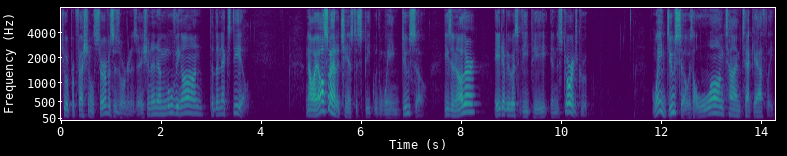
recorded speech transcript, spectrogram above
to a professional services organization and then moving on to the next deal. Now I also had a chance to speak with Wayne Duso. He's another AWS VP in the storage group. Wayne Duso is a longtime tech athlete.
